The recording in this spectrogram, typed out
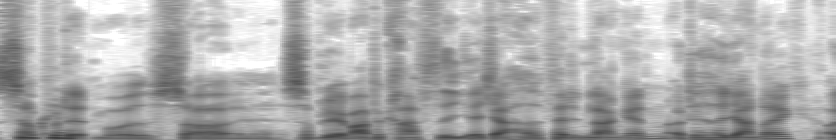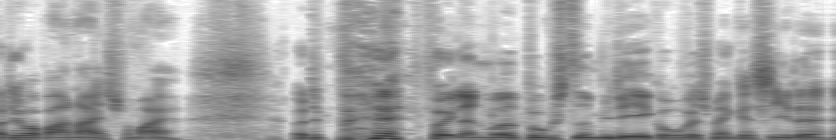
så okay. på den måde, så, øh, så blev jeg bare bekræftet i, at jeg havde fat i den lange ende, og det havde de andre ikke. Og det var bare nice for mig. Og det på en eller anden måde boostede mit ego, hvis man kan sige det.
